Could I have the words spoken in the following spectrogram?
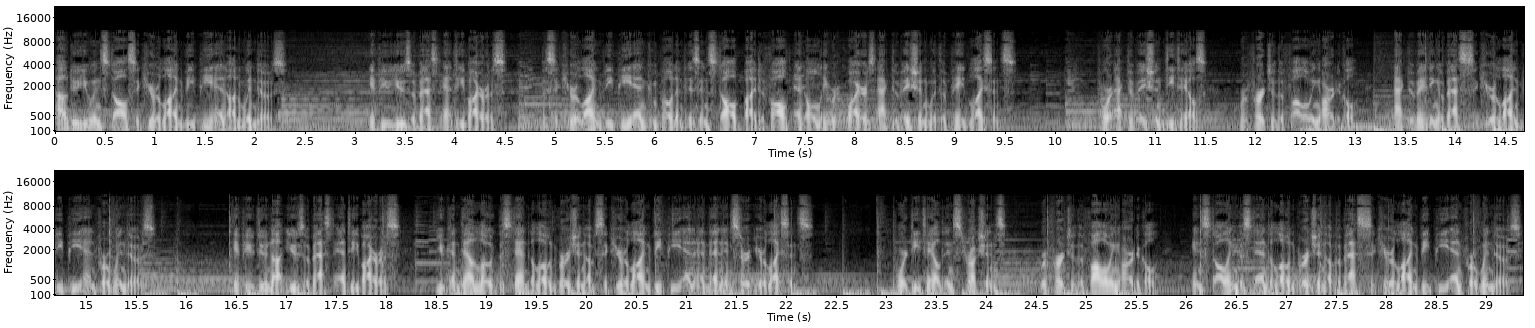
How do you install SecureLine VPN on Windows? If you use Avast Antivirus, the SecureLine VPN component is installed by default and only requires activation with a paid license. For activation details, refer to the following article, Activating Avast Secure Line VPN for Windows. If you do not use Avast Antivirus, you can download the standalone version of SecureLine VPN and then insert your license. For detailed instructions, refer to the following article, Installing the standalone version of Avast Secure Line VPN for Windows.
